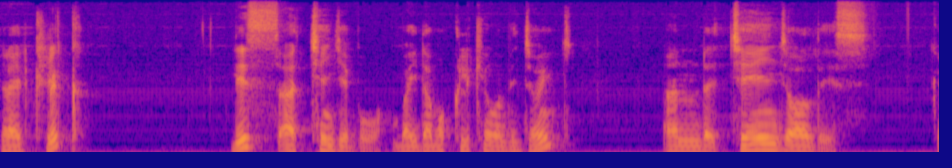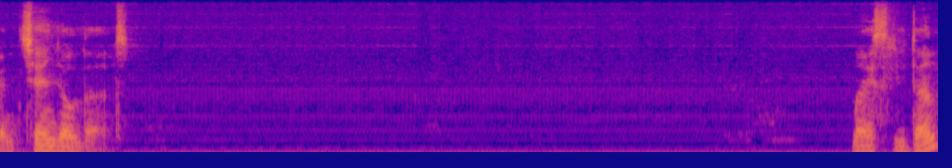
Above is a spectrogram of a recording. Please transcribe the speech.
Right click. These are changeable by double clicking on the joint and change all this. You can change all that. Nicely done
